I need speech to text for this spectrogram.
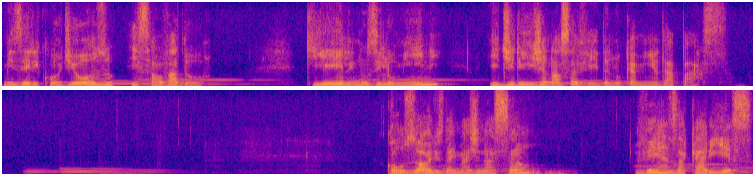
misericordioso e salvador. Que Ele nos ilumine e dirija nossa vida no caminho da paz. Com os olhos da imaginação, ver Zacarias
